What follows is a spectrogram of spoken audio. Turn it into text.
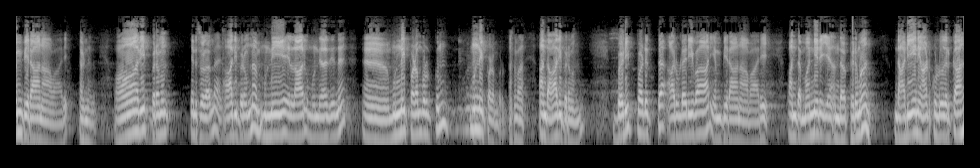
எம்பிரானாவாரே. அப்படின்னது. ஆதி பிரமம் என்று சொல்றாருல ஆதி பிரமம்னா முன்னையே எல்லாருக்கும் முன்னே முன்னை பழம்பொருட்கும் முன்னை பழம்பொருள். அந்த ஆதிபெருமன் வெளிப்படுத்த அருளறிவார் எம்பிரானாவாரே. அந்த மண்ணிட அந்த பெருமான் இந்த அடியனை ஆட்கொள்வதற்காக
